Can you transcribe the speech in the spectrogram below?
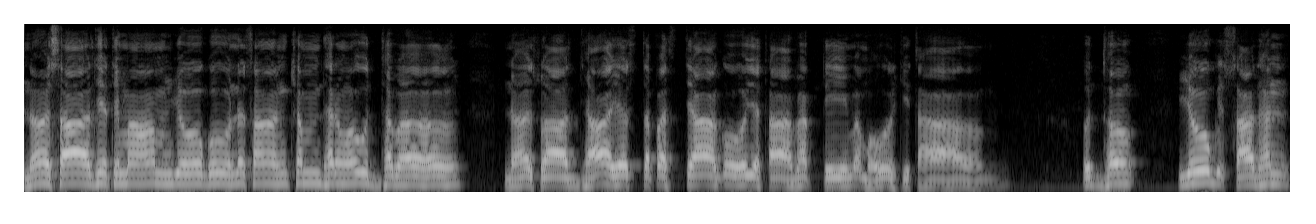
न साध्यति माम योगो न सांख्यम धर्म उद्धव। न स्वाध्यायस्तपस्त्यागो यथा भक्ति ममोर्जिता। उद्धव, योग, साधन,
